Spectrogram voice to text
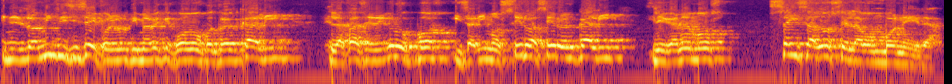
en el 2016 fue la última vez que jugamos contra el Cali en la fase de grupos y salimos 0 a 0 en Cali y le ganamos 6 a 12 en la bombonera.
